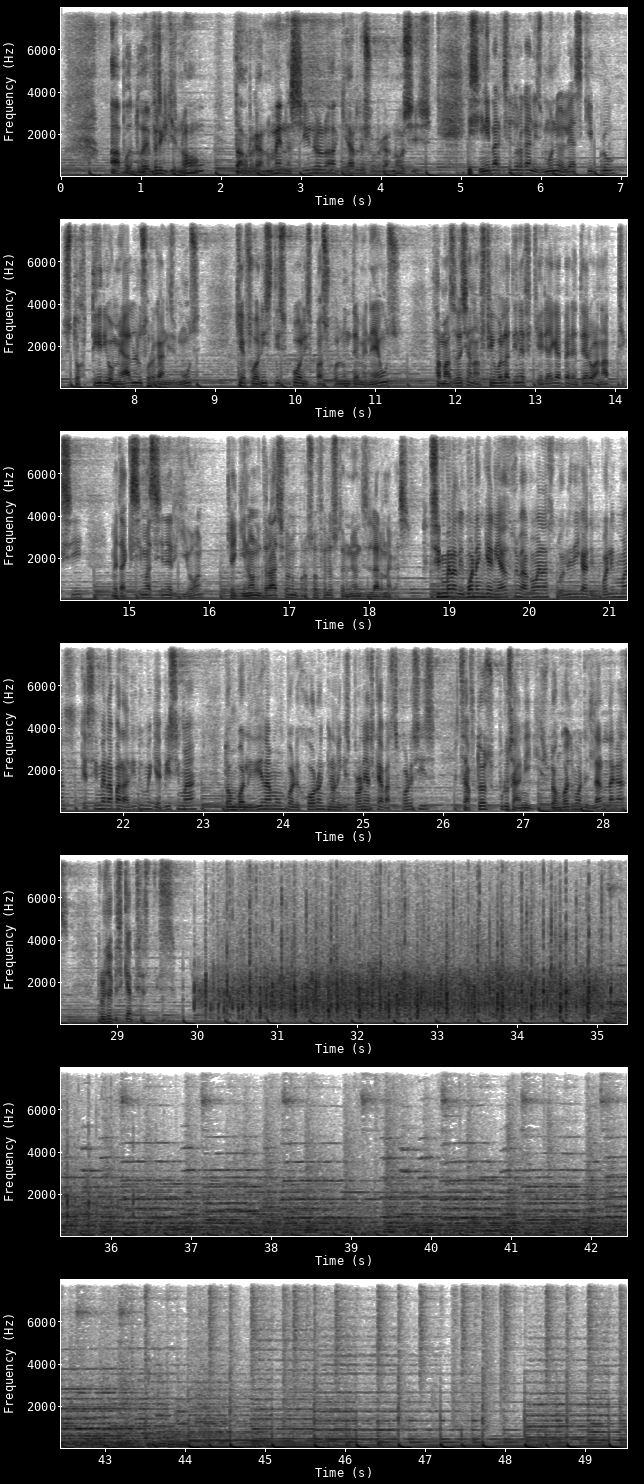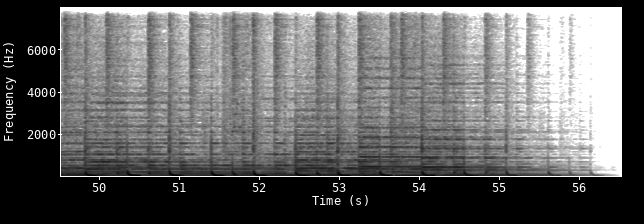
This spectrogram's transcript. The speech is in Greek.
από το ευρύ κοινό τα οργανωμένα σύνολα και άλλες οργανώσεις. Η συνύπαρξη του Οργανισμού Νεολαίας Κύπρου στο κτίριο με άλλους οργανισμούς και φορείς της πόλης που ασχολούνται με νέους θα μας δώσει αναμφίβολα την ευκαιρία για περαιτέρω ανάπτυξη μεταξύ μας συνεργειών και κοινών δράσεων προς όφελος των νέων της Λάρνακας. Σήμερα λοιπόν εγκαινιάζουμε ακόμα ένα στολίδι για την πόλη μας και σήμερα παραδίδουμε και επίσημα τον πολυδύναμο πολυχώρο κοινωνικής πρόνοιας και απασχόλησης σε αυτούς που τους ανήκει, στον κόσμο της Λάρνακας και του επισκέπτες της.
